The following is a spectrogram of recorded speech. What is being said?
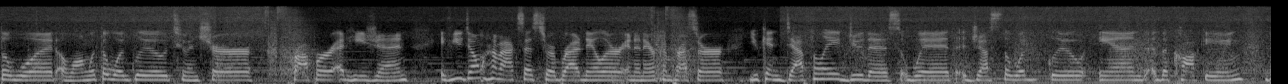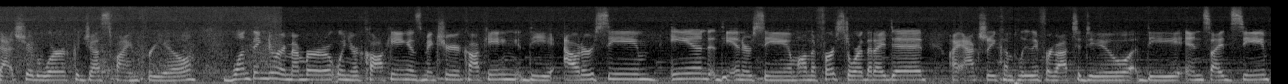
the wood along with the wood glue to ensure proper adhesion. If you don't have access to a brad nailer and an air compressor, you can definitely do this with just the wood glue and the caulking. That should work just fine for you. One thing to remember when you're caulking is make sure you're caulking the outer seam and the inner seam. On the first door that I did, I actually completely forgot to do the inside seam.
